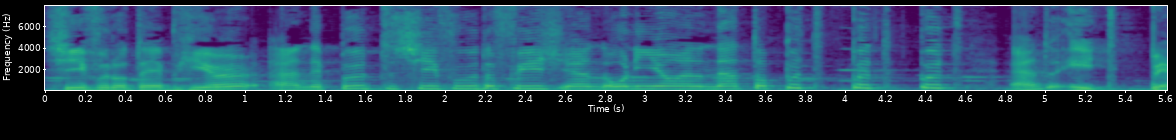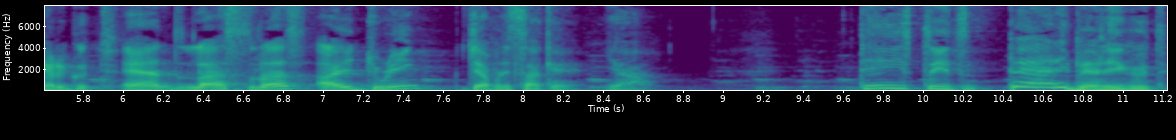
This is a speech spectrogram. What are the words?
seafood tape here and put seafood, fish and onion and natto. Put, put, put and eat. Very good. And last, last, I drink Japanese sake. Yeah. Taste is very, very good.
